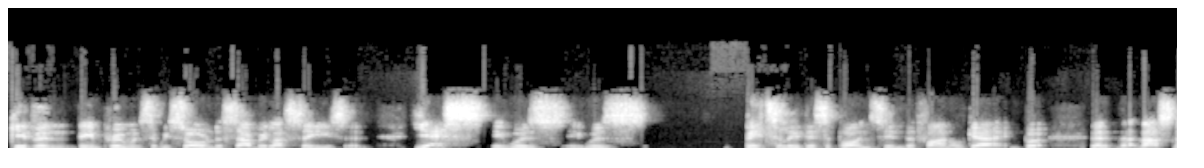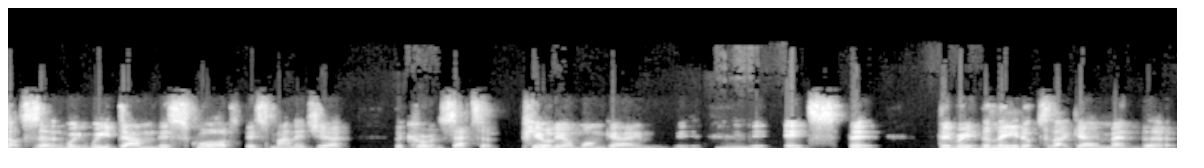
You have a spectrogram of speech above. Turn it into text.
given the improvements that we saw under Sabri last season, yes, it was it was bitterly disappointing the final game. But that, that, that's not to say that we, we damn this squad, this manager, the current setup purely on one game. Mm. It, it's that the the lead up to that game meant that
